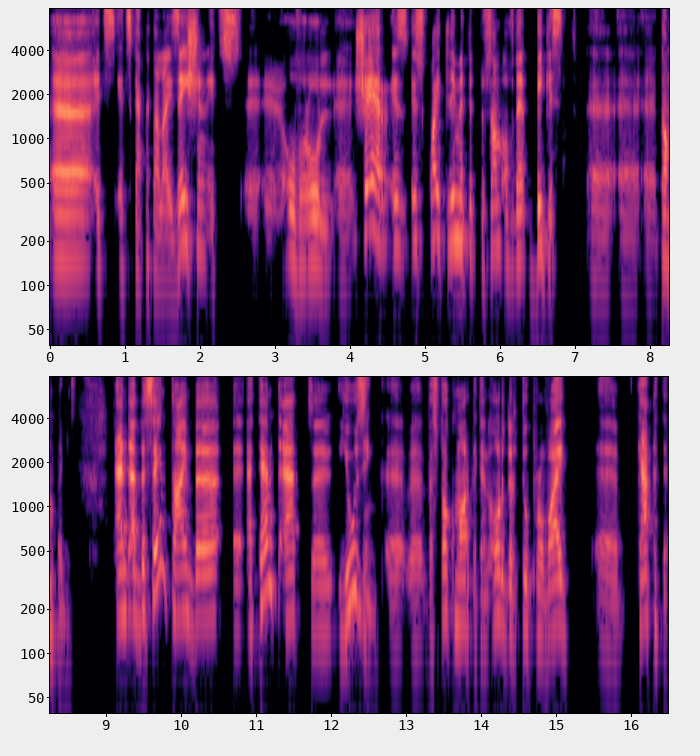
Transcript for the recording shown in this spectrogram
Uh, its its capitalization, its uh, overall uh, share is is quite limited to some of the biggest companies. And at the same time, the attempt at using the stock market in order to provide capital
